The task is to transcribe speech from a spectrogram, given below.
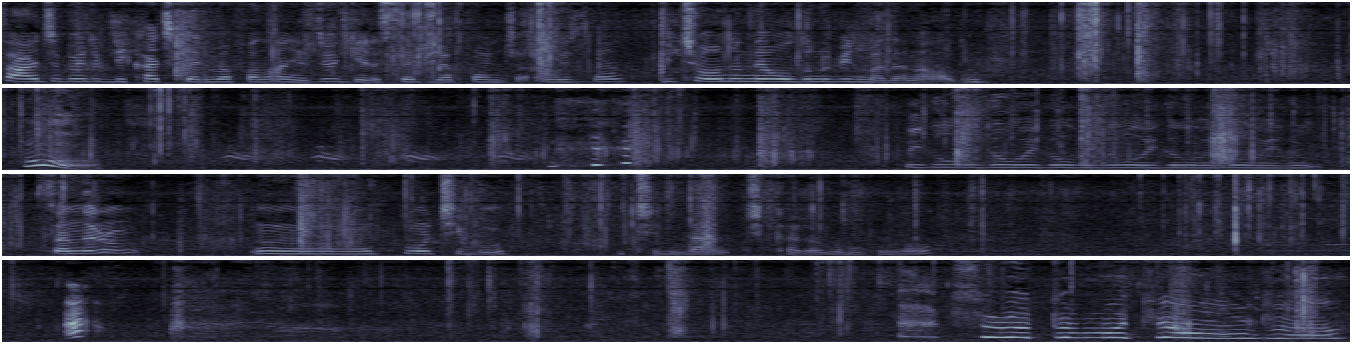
sadece böyle birkaç kelime falan yazıyor. Gerisi hep Japonca. O yüzden birçoğunun ne olduğunu bilmeden aldım. Hmm. wiggle wiggle wiggle wiggle wiggle wiggle wiggle. Sanırım hmm, mochi bu. İçinden çıkaralım bunu. Ah! Suratım mochi oldu.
